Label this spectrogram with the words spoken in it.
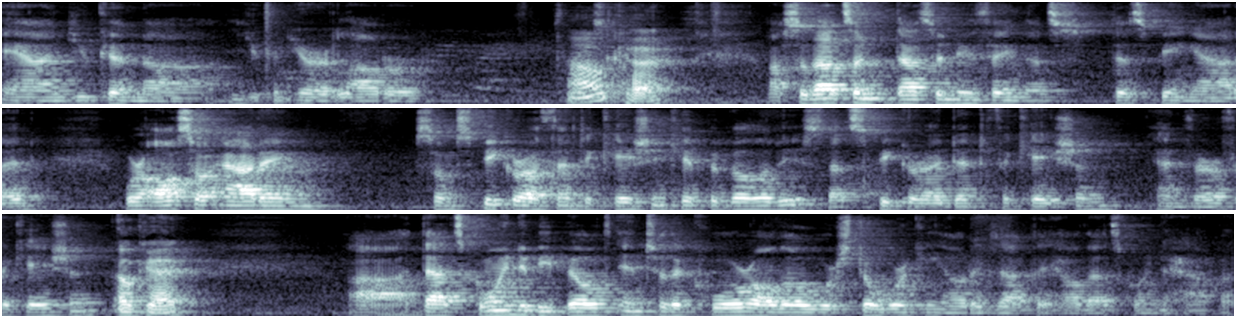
and you can uh, you can hear it louder. Oh, okay. Uh, so that's a that's a new thing that's that's being added. We're also adding some speaker authentication capabilities. That's speaker identification and verification. Okay. Uh, that's going to be built into the core, although we're still working out exactly how that's going to happen.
